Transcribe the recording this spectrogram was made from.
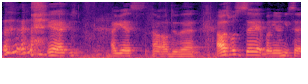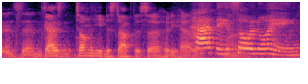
Yeah, I guess I'll, I'll do that. I was supposed to say it, but you know he said it instead. It's Guys, not tell him he need to stop this uh, hoodie hat. Hat thing is so annoying.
